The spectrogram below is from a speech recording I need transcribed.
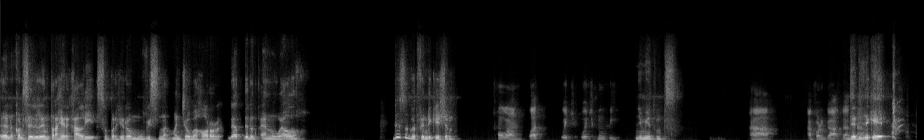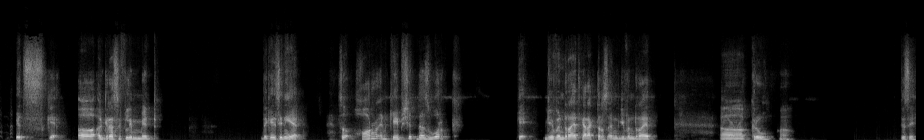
And considering terakhir kali superhero movies mencoba horror that didn't end well, this is a good vindication. Hold on, what? Which which movie? New Mutants. Ah, uh, I forgot that. Jadinya kayak it's kayak uh, aggressively mid kayak sini ya. So horror and cape shit does work. Kayak given the right characters and given the right uh, crew. Huh. itu sih.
